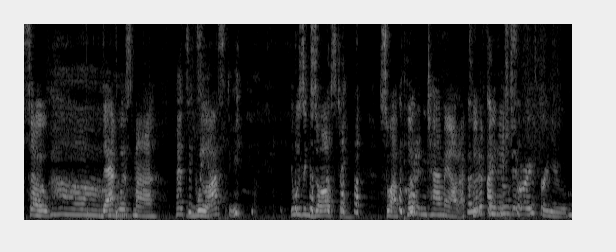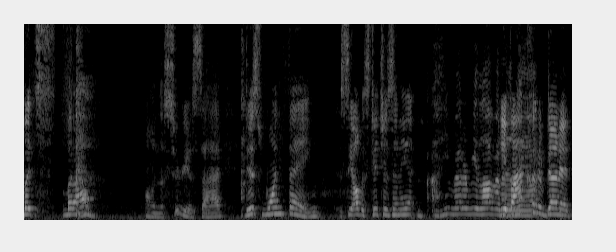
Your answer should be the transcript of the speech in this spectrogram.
so that was my, that's whip. exhausting. it was exhausting. so I put it in timeout. I could have finished I feel finished it. sorry for you. But s- but all, on the serious side, this one thing, see all the stitches in it? Uh, you better be loving it. If I could have done it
